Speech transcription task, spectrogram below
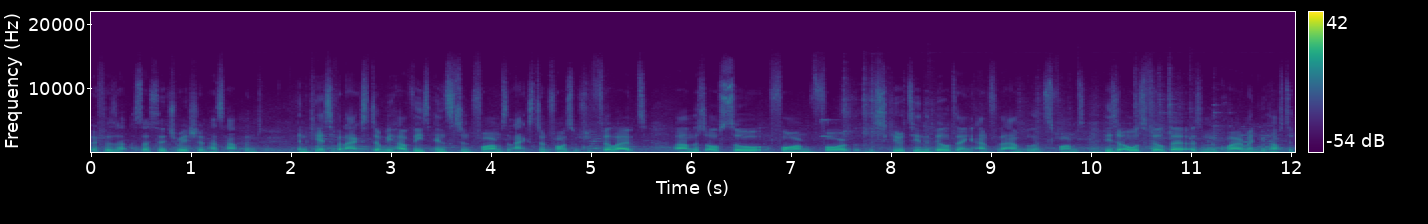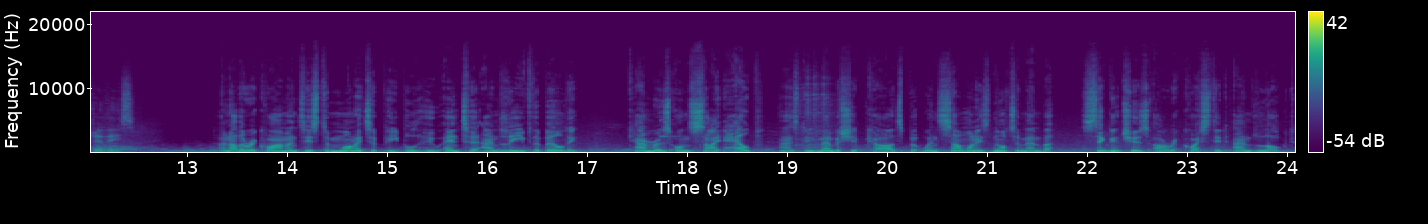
if a situation has happened. In case of an accident, we have these incident forms and accident forms which we fill out. Um, there's also a form for the security in the building and for the ambulance forms. These are always filled out as an requirement. You have to do these. Another requirement is to monitor people who enter and leave the building. Cameras on site help, as do membership cards, but when someone is not a member, signatures are requested and logged.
